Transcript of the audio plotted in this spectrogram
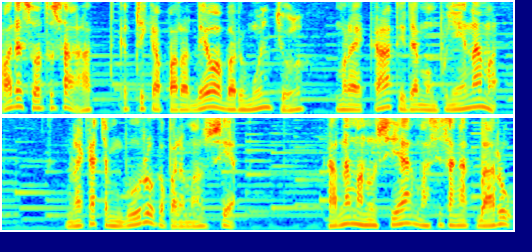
Pada suatu saat, ketika para dewa baru muncul, mereka tidak mempunyai nama mereka cemburu kepada manusia karena manusia masih sangat baru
